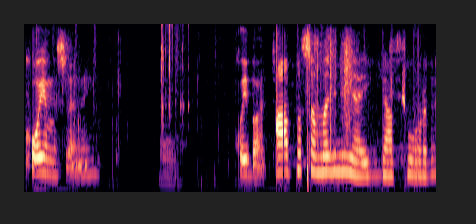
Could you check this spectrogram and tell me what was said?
कोई मसला नहीं। ओ। कोई बात आपको समझ नहीं आएगी आप छोड़ दें।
